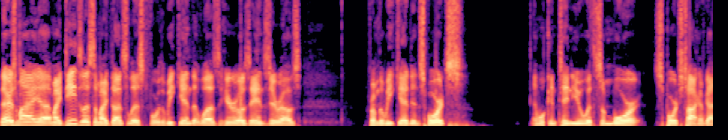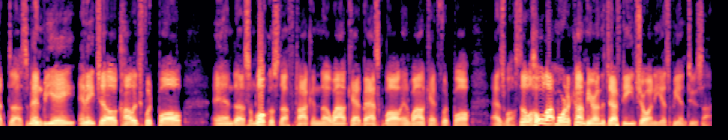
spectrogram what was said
There's my uh, my dean's list and my dunce list for the weekend that was the heroes and zeros from the weekend in sports and we'll continue with some more sports talk. I've got uh, some NBA, NHL, college football, and uh, some local stuff, talking uh, Wildcat basketball and Wildcat football as well. Still a whole lot more to come here on the Jeff Dean Show on ESPN Tucson.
